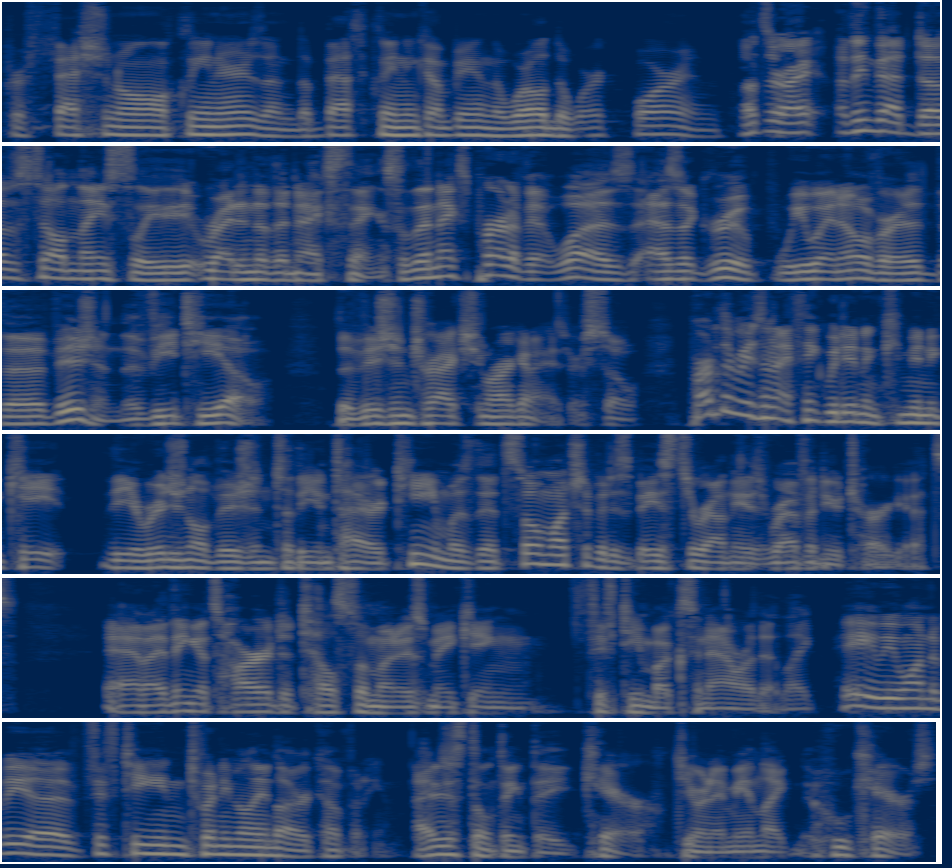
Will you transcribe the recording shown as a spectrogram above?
professional cleaners and the best cleaning company in the world to work for and that's all right i think that does tell nicely right into the next thing so the next part of it was as a group we went over the vision the vto the vision traction organizer so part of the reason i think we didn't communicate the original vision to the entire team was that so much of it is based around these revenue targets and I think it's hard to tell someone who's making 15 bucks an hour that like, hey, we want to be a 15, 20 million dollar company. I just don't think they care. Do you know what I mean? Like, who cares?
